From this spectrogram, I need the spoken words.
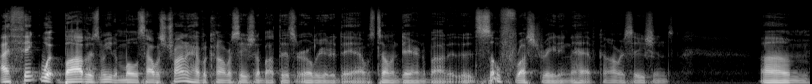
I think what bothers me the most, I was trying to have a conversation about this earlier today. I was telling Darren about it. It's so frustrating to have conversations um,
